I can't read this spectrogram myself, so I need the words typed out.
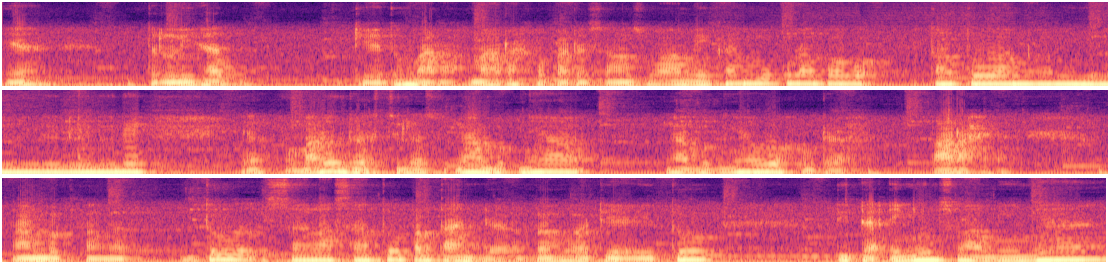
ya terlihat dia itu marah-marah kepada sang suami. Kamu kenapa kok tatuan kamu ini, ini, ini. ya kemarin udah jelas ngambeknya ngambeknya wah udah parah ya. Ngambek banget. Itu salah satu pertanda bahwa dia itu tidak ingin suaminya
